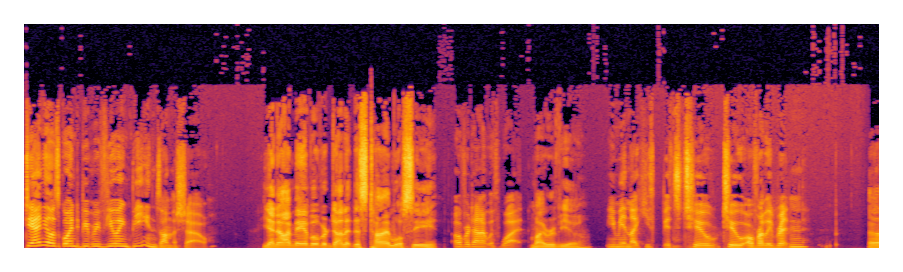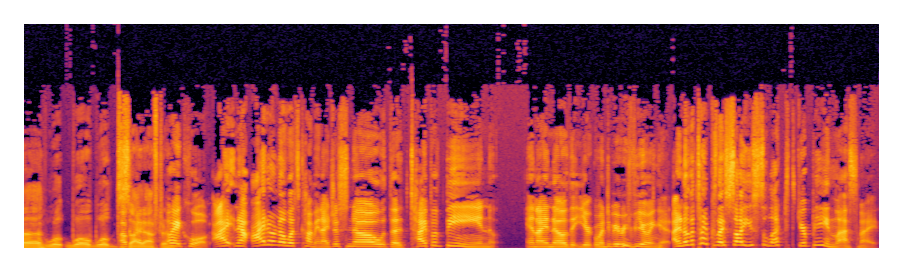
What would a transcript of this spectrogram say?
Daniel is going to be reviewing beans on the show. Yeah, now I may have overdone it this time. We'll see Overdone it with what? my review. You mean like you, it's too too overly written? Uh, we'll we'll we'll decide okay. after. Okay, cool. I now I don't know what's coming. I just know the type of bean, and I know that you're going to be reviewing it. I know the type because I saw you select your bean last night.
